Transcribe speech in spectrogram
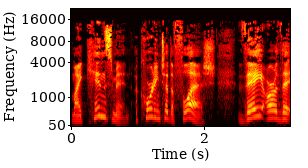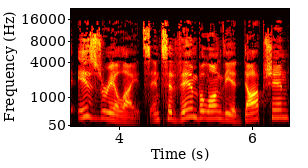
my kinsmen, according to the flesh. They are the Israelites, and to them belong the adoption,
